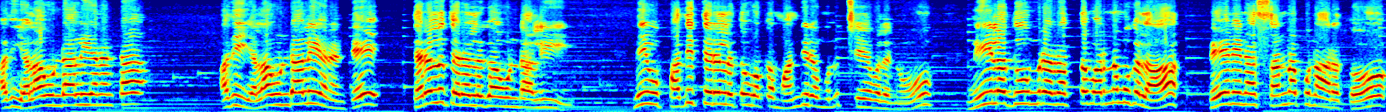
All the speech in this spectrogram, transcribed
అది ఎలా ఉండాలి అనంట? అది ఎలా ఉండాలి అనంటే తెరలు తెరలుగా ఉండాలి. నీవు పది తెరలతో ఒక మందిరమును చేయవలను. నీల ధూమ్ర రక్తవర్ణము గల పేనిన సన్నపు నారతో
